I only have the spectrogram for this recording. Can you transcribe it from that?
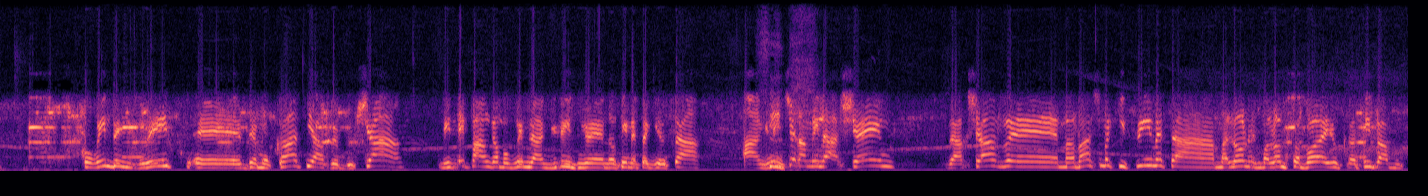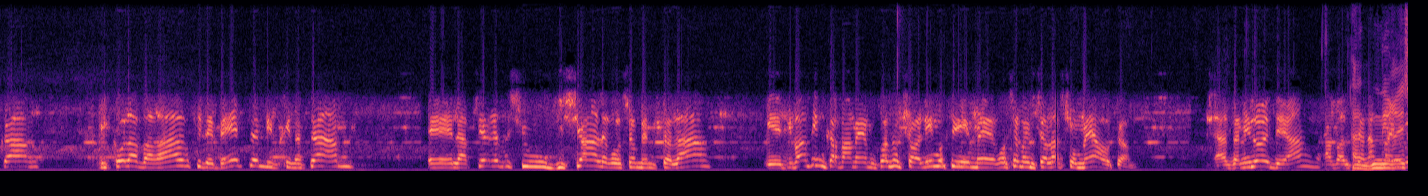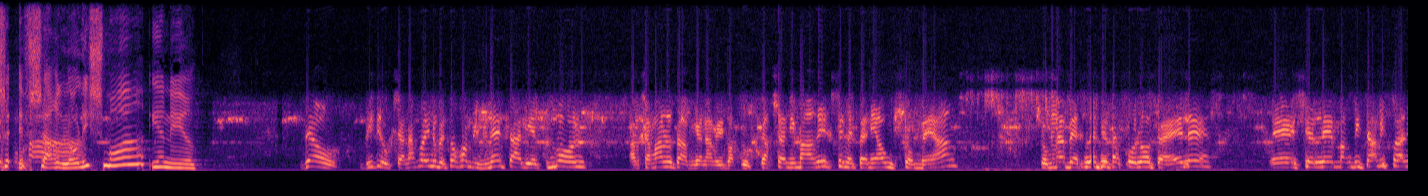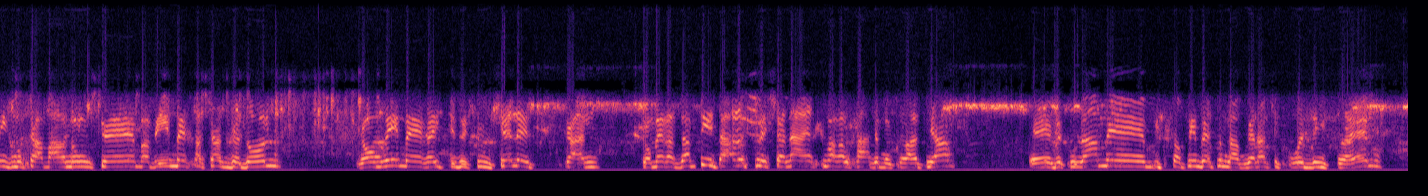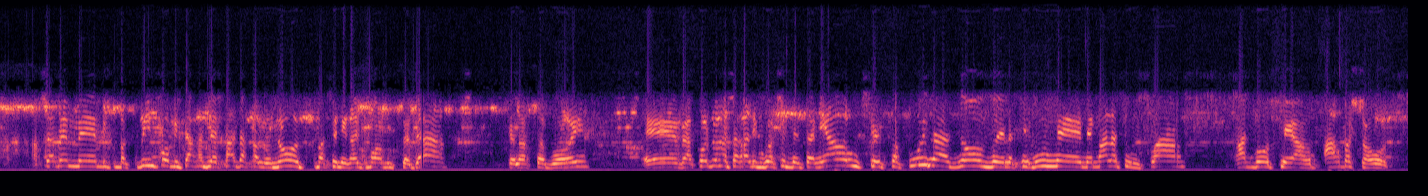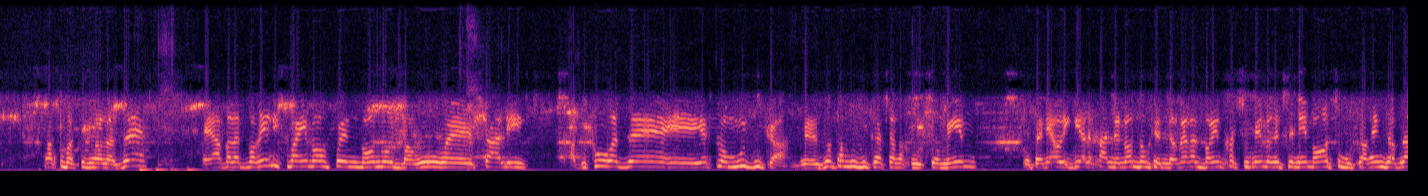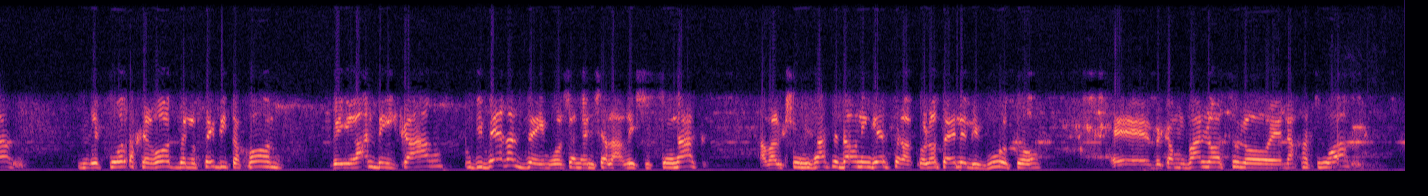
קוראים בעברית אה, דמוקרטיה ובושה, מדי פעם גם עוברים לאנגלית ונותנים את הגרסה האנגלית של המילה, שם, ועכשיו אה, ממש מקיפים את המלון, את מלון סבוי היוקרתי והמוכר מכל עבריו, כדי בעצם מבחינתם אה, לאפשר איזושהי גישה לראש הממשלה. אה, דיברתי עם כמה מהם, כל הזמן שואלים אותי אם אה, ראש הממשלה שומע אותם. אז אני לא יודע, אבל היינו נראה שאפשר בתוך... לא לשמוע, יניר. זהו, בדיוק. כשאנחנו היינו בתוך המבנה צה"לי אתמול, אז שמענו את ההפגנה מבחוץ. כך שאני מעריך שנתניהו שומע, שומע בהחלט את הקולות האלה, של מרביתם ישראלים, כמו שאמרנו, שמביאים חשש גדול ואומרים, ראיתי איזשהו שלט כאן, שאומר, עזבתי את הארץ לשנה, איך כבר הלכה הדמוקרטיה? אה, וכולם אה, מצטרפים בעצם להפגנה שקורית בישראל. עכשיו הם אה, מתמקמים פה מתחת לאחד החלונות, מה שנראה כמו המסעדה של הסבוי, והכל במטרה לפגוש את נתניהו, שצפוי לעזוב לכיוון נמל התעופה רק בעוד כארבע שעות, משהו בסגנון הזה. אבל הדברים נשמעים באופן מאוד מאוד ברור, טלי. הביקור הזה, אה, יש לו מוזיקה, וזאת המוזיקה שאנחנו שומעים. נתניהו הגיע לכאן ללונדון כדי לדבר על דברים חשובים ורציניים מאוד שמוכרים גם לך מרצועות אחרות בנושאי ביטחון, ואיראן בעיקר. הוא דיבר על זה עם ראש הממשלה רישי סונאק, אבל כשהוא נכנס לדאונינג 10 הקולות האלה ליוו אותו, אה, וכמובן לא עשו לו אה, נחת רוח.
